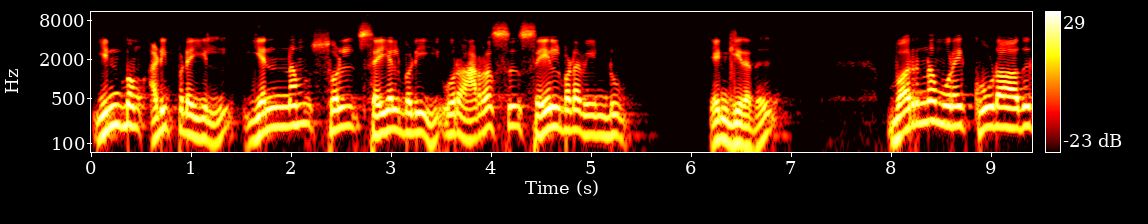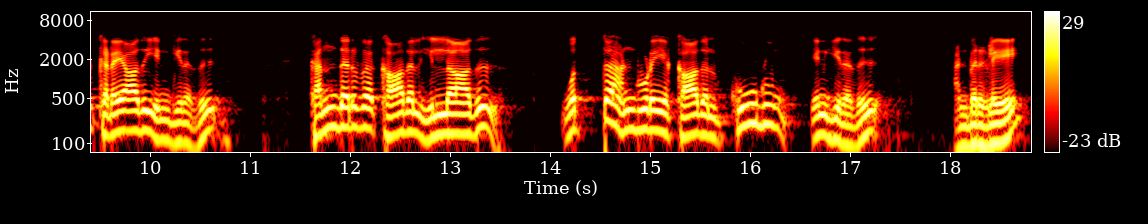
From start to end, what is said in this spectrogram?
இன்பம் அடிப்படையில் எண்ணம் சொல் செயல்படி ஒரு அரசு செயல்பட வேண்டும் என்கிறது. வர்ணமுறை கூடாது கிடையாது என்கிறது. கந்தர்வ காதல் இல்லாது ஒத்த அன்புடைய காதல் கூடும் என்கிறது. அன்பர்களே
